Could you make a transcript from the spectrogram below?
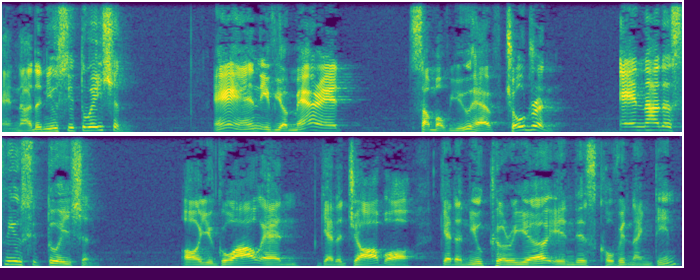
another new situation. And if you're married, some of you have children. Another new situation. Or you go out and get a job or get a new career in this COVID 19,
